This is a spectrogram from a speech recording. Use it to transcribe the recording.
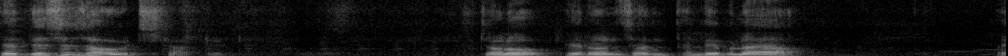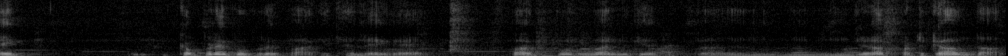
ਤੇ this is how it started ਚਲੋ, ਫਿਰ ਉਹਨੇ ਸਾਨੂੰ ਥੱਲੇ ਬੁਲਾਇਆ। ਕੱਪੜੇ ਕੁਪੜੇ ਪਾ ਕੇ ਥੱਲੇ ਗਏ। ਪੱਗ ਪੁੱਗ ਬੰਨ ਕੇ, ਜਿਹੜਾ ਪਟਕਾ ਹੁੰਦਾ।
